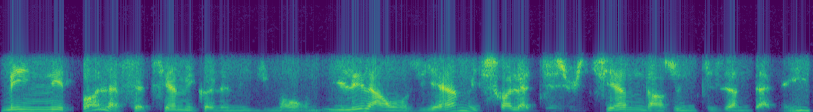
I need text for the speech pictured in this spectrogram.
mais il n'est pas la septième économie du monde. Il est la onzième, il sera la dix-huitième dans une dizaine d'années.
